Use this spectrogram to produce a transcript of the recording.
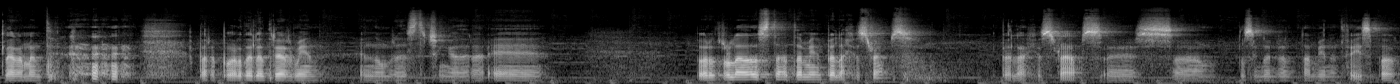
claramente. Para poder deletrear bien el nombre de esta chingadera. Eh, por otro lado está también Pelagio Straps. Pelagio Straps um, los encuentran también en Facebook.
